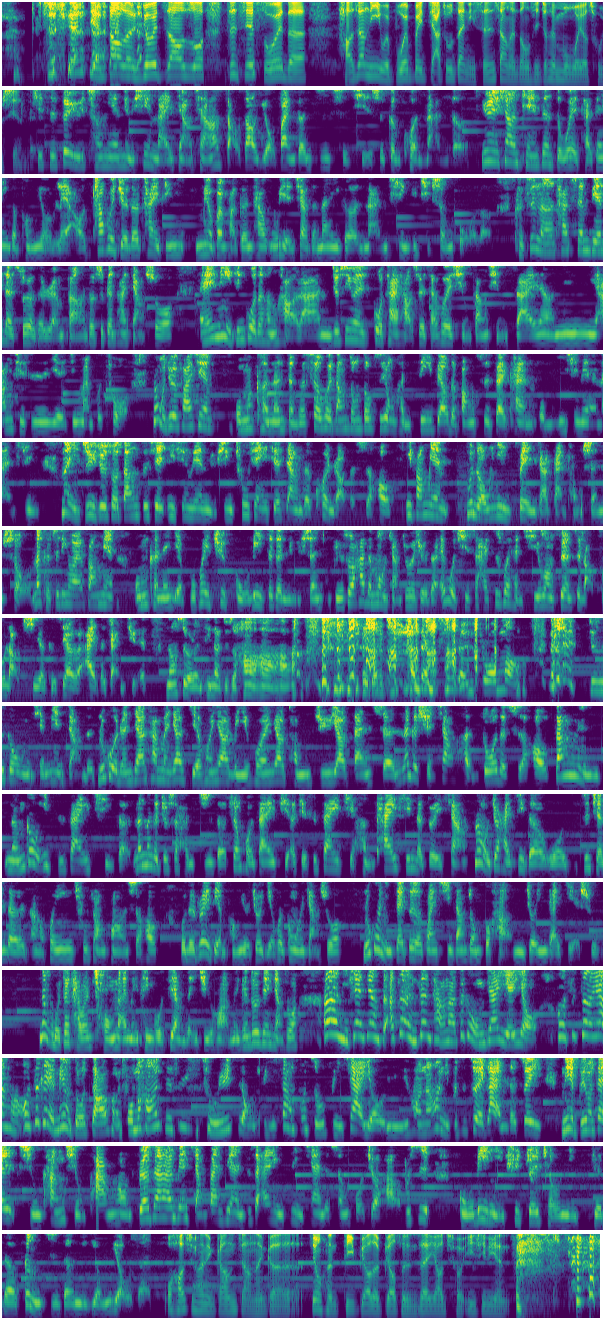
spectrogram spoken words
时间点到了，你就会知道说这些所谓的。好像你以为不会被加注在你身上的东西，就是默默又出现了。其实对于成年女性来讲，想要找到友伴跟支持，其实是更困难的。因为像前一阵子，我也才跟一个朋友聊，他会觉得他已经没有办法跟他屋檐下的那一个男性一起生活了。可是呢，他身边的所有的人反而都是跟他讲说：“哎，你已经过得很好啦，你就是因为过太好，所以才会熊当熊塞啊。你你昂其实也已经蛮不错。”那我就会发现，我们可能整个社会当中都是用很低标的方式在看我们异性恋的男性，那以至于就是说，当这些异性恋女性出现一些这样的困扰的时候，一方面不容易被人家感同身受，那可是另外一方面，我们可能也不会去鼓励这个女生，比如说她的梦想就会觉得：“哎，我其实还是。”会很希望，虽然是老夫老妻了，可是要有爱的感觉。然后所有人听到就是哈哈哈哈，就是觉得他在痴人说梦。就是跟我们前面讲的，如果人家他们要结婚、要离婚、要同居、要单身，那个选项很多的时候，当你能够一直在一起的，那那个就是很值得生活在一起，而且是在一起很开心的对象。那我就还记得我之前的呃婚姻出状况的时候，我的瑞典朋友就也会跟我讲说。如果你在这个关系当中不好，你就应该结束。那我在台湾从来没听过这样的一句话，每个人都会跟你讲说啊，你现在这样子啊，这很正常啊，这个我们家也有哦，是这样哦，哦，这个也没有多糟哈，我们好像只是处于这种比上不足，比下有余哈，然后你不是最烂的，所以你也不用再熊康熊胖哈，不要在那边想半天，你就是安于自己现在的生活就好，不是鼓励你去追求你觉得更值得你拥有的。我好喜欢你刚刚讲那个用很低标的标准在要求异性恋。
